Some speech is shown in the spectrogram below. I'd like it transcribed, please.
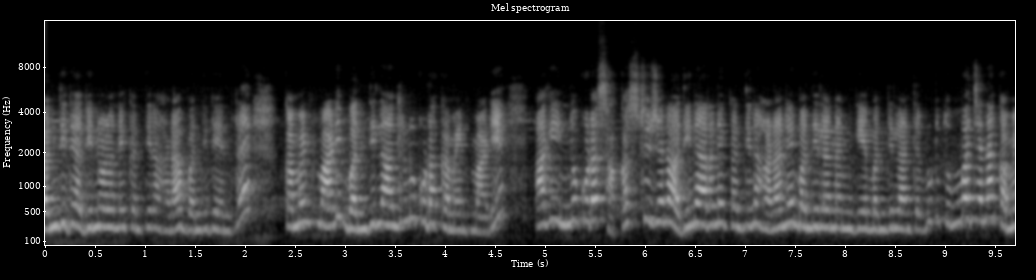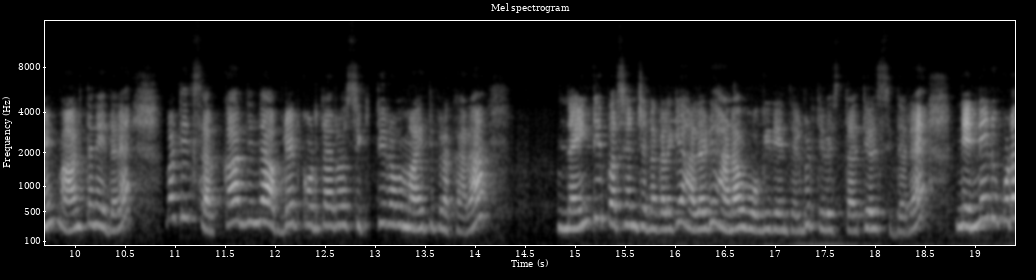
ಬಂದಿದೆ ಹದಿನೇಳನೇ ಕಂತಿನ ಹಣ ಬಂದಿದೆ ಅಂದರೆ ಕಮೆಂಟ್ ಮಾಡಿ, ಬಂದಿಲ್ಲ ಅಂದ್ರೂ ಕೂಡ ಕಮೆಂಟ್ ಮಾಡಿ. ಹಾಗೆ ಇನ್ನೂ ಕೂಡ ಸಾಕಷ್ಟು ಜನ ಹದಿನಾರನೇ ಕಂತಿನ ಹಣನೇ ಬಂದಿಲ್ಲ, ನಮಗೆ ಬಂದಿಲ್ಲ ಅಂತ ಹೇಳ್ಬಿಟ್ಟು ತುಂಬ ಜನ ಕಮೆಂಟ್ ಮಾಡ್ತಾನೆ ಇದ್ದಾರೆ. ಬಟ್ ಈಗ ಸರ್ಕಾರದಿಂದ ಅಪ್ಡೇಟ್ ಕೊಡ್ತಾ ಇರೋ, ಸಿಗ್ತಿರೋ ಮಾಹಿತಿ ಪ್ರಕಾರ ನೈಂಟಿ ಪರ್ಸೆಂಟ್ ಜನಗಳಿಗೆ ಆಲ್ರೆಡಿ ಹಣ ಹೋಗಿದೆ ಅಂತ ಹೇಳ್ಬಿಟ್ಟು ತಿಳಿಸ್ತಾ ತಿಳಿಸಿದ್ದಾರೆ. ನಿನ್ನೆನೂ ಕೂಡ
